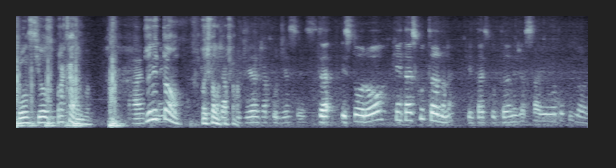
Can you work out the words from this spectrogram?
Tô ansioso pra caramba. Ah, Junitão, pode falar, Já pode falar. podia, já podia ser. Tá- Estourou quem tá escutando, né? Quem tá escutando e já saiu outro episódio.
